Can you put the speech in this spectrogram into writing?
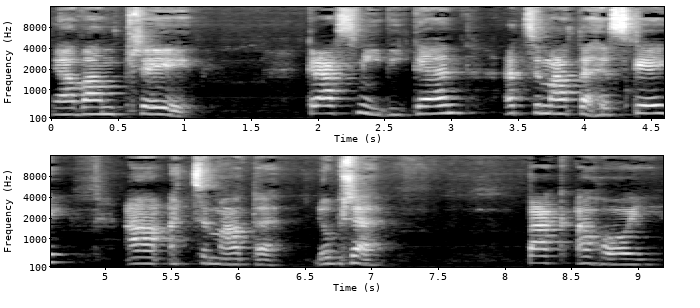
Já vám přeji krásný víkend, ať se máte hezky a ať se máte dobře. Tak ahoj.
